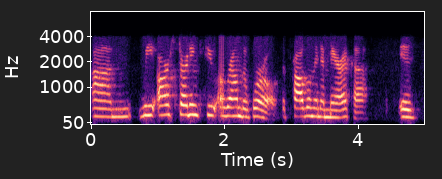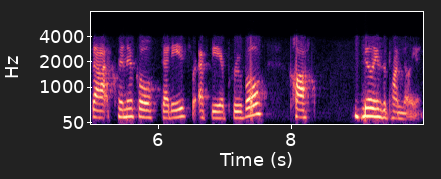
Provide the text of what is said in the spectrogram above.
Um, we are starting to around the world. The problem in America is that clinical studies for FDA approval cost millions upon millions.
